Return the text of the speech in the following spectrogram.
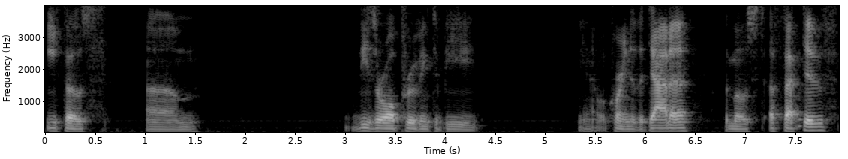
ethos um, these are all proving to be, you know, according to the data, the most effective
